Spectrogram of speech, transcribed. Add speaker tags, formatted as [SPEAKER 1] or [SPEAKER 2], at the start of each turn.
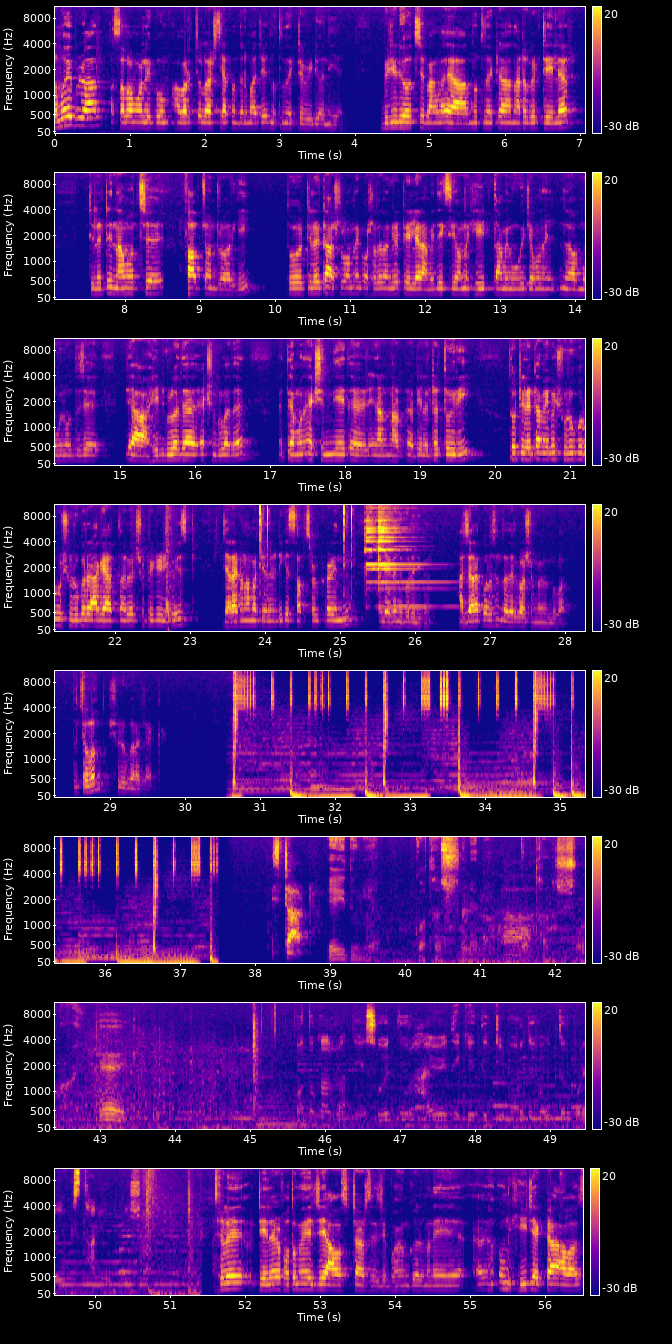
[SPEAKER 1] Hello everyone আসসালামু আলাইকুম আবার চলে আসছি আপনাদের মাঝে নতুন একটা ভিডিও নিয়ে। ভিডিওটি হচ্ছে বাংলা নতুন একটা নাটকের ট্রেলার ট্রেলারটির নাম হচ্ছে ফাবচন্দ্র আর কি। তো ট্রেলারটা আসলে অনেক অসাধারণ একটা ট্রেলার আমি দেখছি অনেক হিট তামিল মুভি যেমন মুভির মধ্যে যে হিটগুলো দেয় অ্যাকশনগুলো দেয়, তেমন অ্যাকশন নিয়ে ট্রেলারটা তৈরি। তো ট্রেলারটা আমি এখন শুরু করব। শুরু করার আগে আপনাদের ছোট্ট একটি রিকোয়েস্ট যারা এখন আমার চ্যানেলটিকে সাবস্ক্রাইব করেননি, তাহলে এখানে করে দিবেন। আর যারা করেছেন, তাদেরকে অসংখ্য ধন্যবাদ। তো চলুন শুরু করা যাক। স্টার্ট।
[SPEAKER 2] এই দুনিয়া কথা শোনে না কথা শোনায়।
[SPEAKER 1] ঠিক।
[SPEAKER 3] গতকাল রাতে সৈয়দপুর হাইওয়ে থেকে তিনটি মরদেহ উদ্ধার করে স্থানীয় পুলিশ।
[SPEAKER 1] আসলে ট্রেলার প্রথমে যে আওয়াজটা আছে যে ভয়ঙ্কর মানে অনেক হিট একটা আওয়াজ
